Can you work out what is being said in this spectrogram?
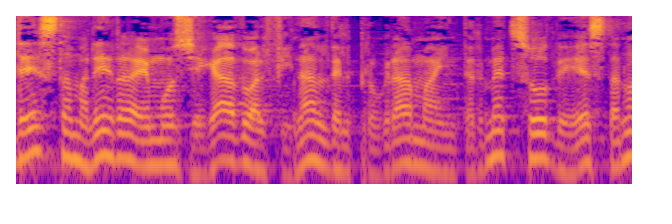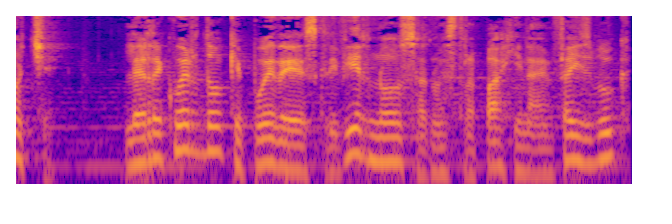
De esta manera hemos llegado al final del programa Intermezzo de esta noche. Le recuerdo que puede escribirnos a nuestra página en Facebook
